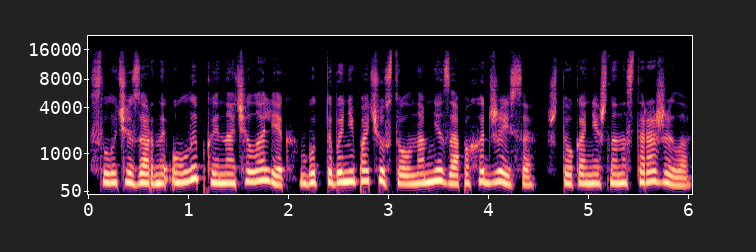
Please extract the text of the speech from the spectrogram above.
С лучезарной улыбкой начал Олег, будто бы не почувствовал на мне запаха Джейса, что, конечно, насторожило.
